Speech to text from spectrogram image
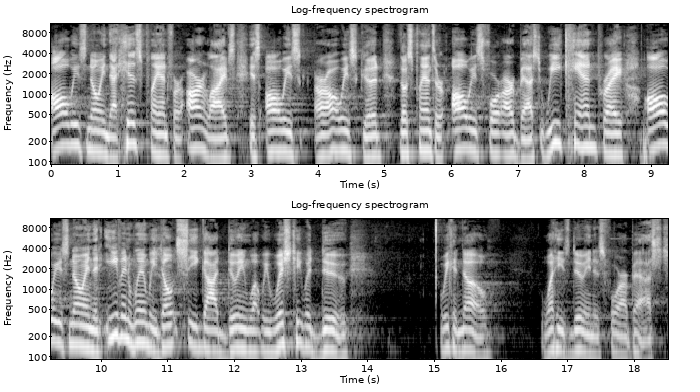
always knowing that His plan for our lives is always, are always good. Those plans are always for our best. We can pray, always knowing that even when we don't see God doing what we wished He would do, we can know what He's doing is for our best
